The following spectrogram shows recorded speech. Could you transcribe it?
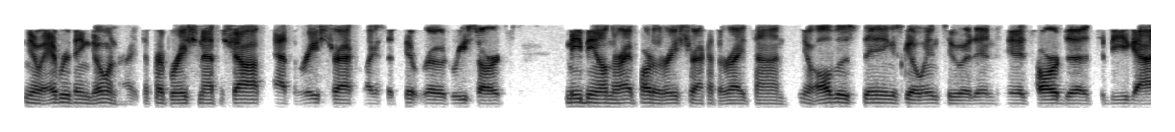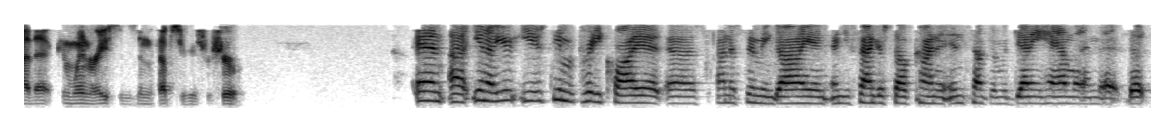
you know everything going right. The preparation at the shop, at the racetrack, like I said, pit road restarts, me being on the right part of the racetrack at the right time. You know, all those things go into it, and, and it's hard to to be a guy that can win races in the Cup Series for sure. And uh, you know, you you seem a pretty quiet, uh, unassuming guy, and, and you found yourself kind of in something with Denny Hamlin that that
